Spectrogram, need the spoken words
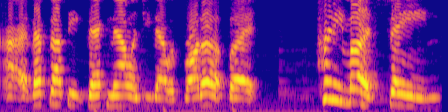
I, that's not the exact analogy that was brought up, but pretty much saying,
